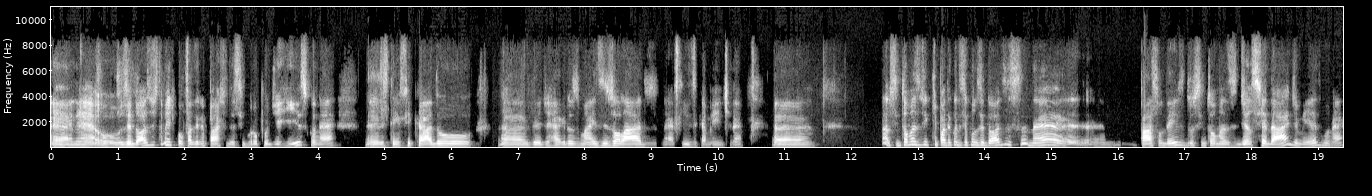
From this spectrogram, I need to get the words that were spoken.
É, né? Os idosos, justamente por fazerem parte desse grupo de risco, né? Eles têm ficado uh, via de regras, mais isolados, né, fisicamente, né. Uh, os sintomas de, que podem acontecer com os idosos, né, passam desde os sintomas de ansiedade mesmo, né,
